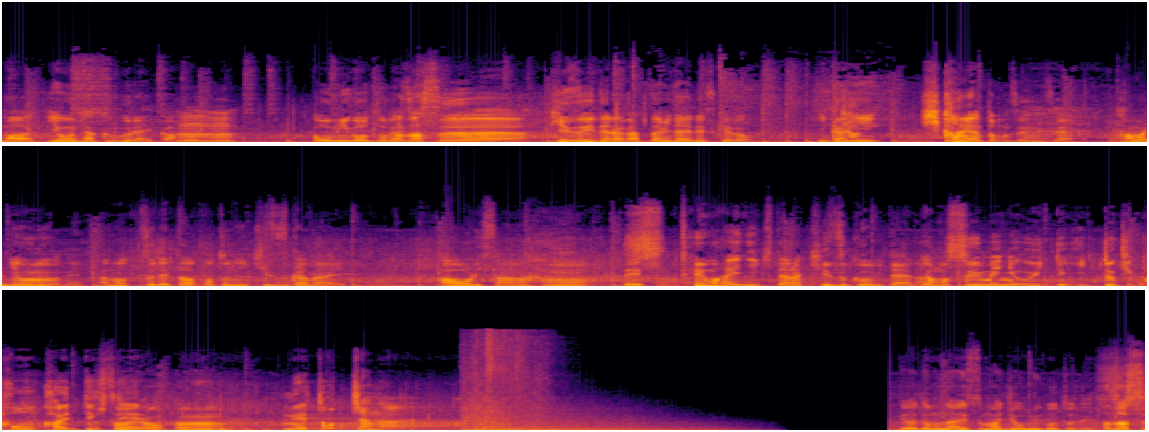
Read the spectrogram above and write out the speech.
まあ400ぐらいか。うんうんお見事です。あざす。気づいてなかったみたいですけどいかに引かんやったもん全然。たまにおるよね、あの釣れたことに気づかないあおりさん。うん。で手前に来たら気づくみたいな。いやもう水面に浮いて一時顔帰ってきてそうやろ？うん。寝とっちゃない。いやでもナイスマジお見事です。あざす。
